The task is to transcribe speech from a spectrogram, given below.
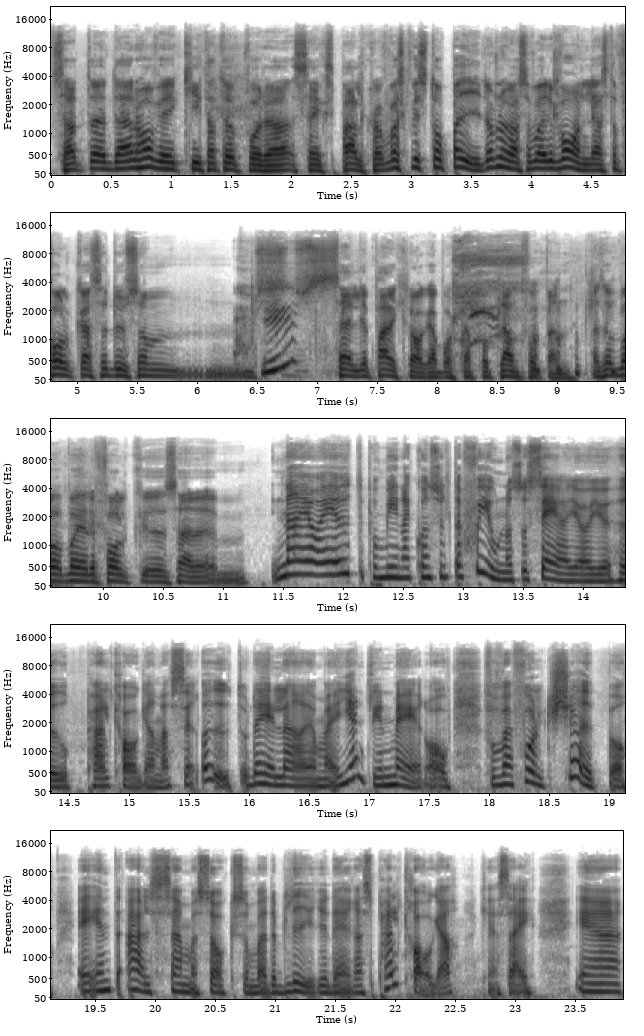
Så att, eh, där har vi kittat upp våra sex pallkragar. Vad ska vi stoppa i dem nu? Alltså, vad är det vanligaste folk, alltså du som Mm. säljer pallkragar borta på plantfoppen. alltså, vad, vad är det folk eh, så här, eh, När jag är ute på mina konsultationer så ser jag ju hur pallkragarna ser ut och det lär jag mig egentligen mer av. För vad folk köper är inte alls samma sak som vad det blir i deras pallkragar kan jag säga. Eh,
